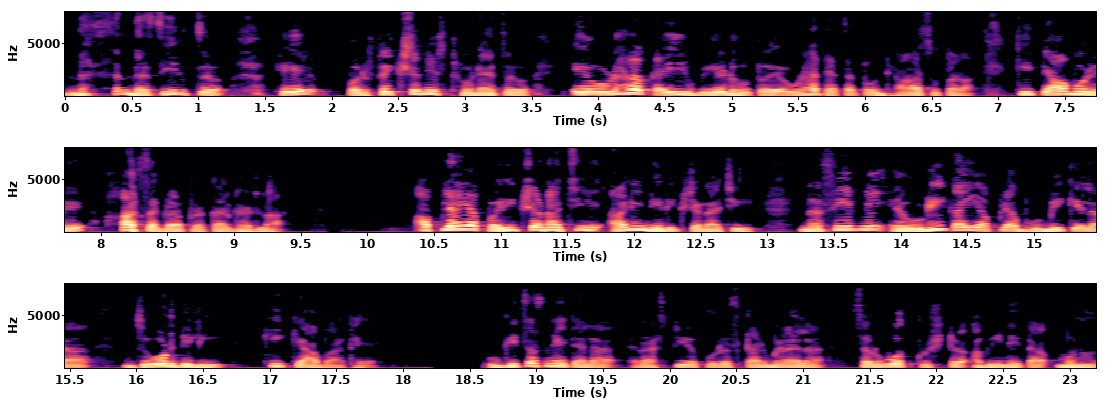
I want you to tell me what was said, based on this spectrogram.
न नसीरचं हे परफेक्शनिस्ट होण्याचं एवढं काही वेड होतं एवढा त्याचा तो ध्यास होता की त्यामुळे हा सगळा प्रकार घडला. आपल्या या परीक्षणाची आणि निरीक्षणाची नसीरने एवढी काही आपल्या भूमिकेला जोड दिली की क्या बात है. उगीच नाही त्याला राष्ट्रीय पुरस्कार मिळाला सर्वोत्कृष्ट अभिनेता म्हणून.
